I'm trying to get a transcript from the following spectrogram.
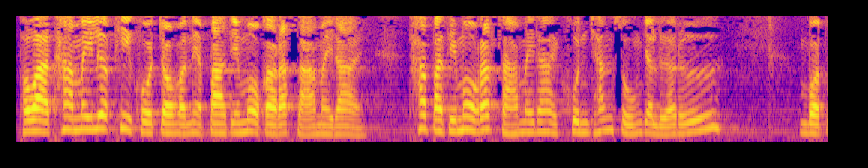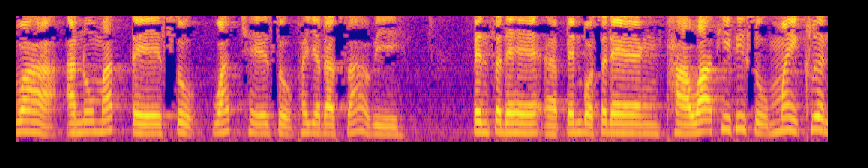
เพราะว่าถ้าไม่เลือกที่โคจรเนี่ยปาติโมกก็รักษาไม่ได้ ถ้าปาฏิโมกรักษาไม่ได้ คุณชั้นสูงจะเหลือหรือ บทว่าอนุมัตเตสุวัชเชสุพยดัสสาวี เป็นแสดงเป็นบทแสดงภาวะที่ภิกษุไม่เคลื่อน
